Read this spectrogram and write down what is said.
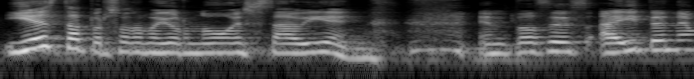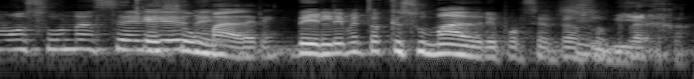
Y esta persona mayor no está bien. Entonces ahí tenemos una serie Que es su de, madre. de elementos que es su madre, por si acaso. Su claro, vieja.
